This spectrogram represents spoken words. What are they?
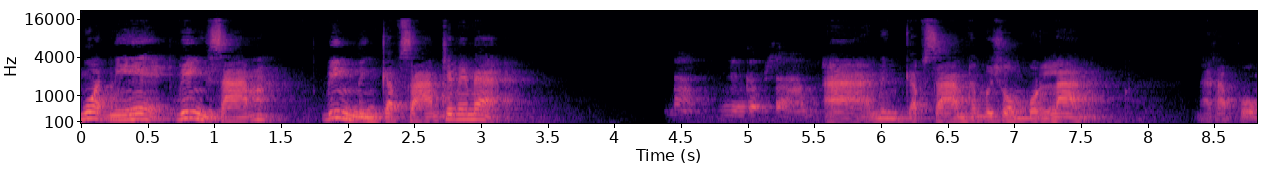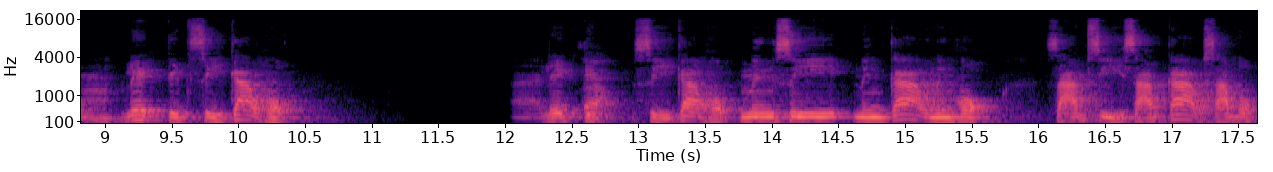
งวดนี้วิ่งสามวิ่งหนึ่งกับสามใช่ไหมแม่ดับหนึ่งกับสามอ่าหนึ่งกับสามท่านผู้ชมบนล่างนะครับผมเลขติดสี่เก้าหกอ่า เลขติดสี่เก้าหกหนึ่งสี่หนึ่งเก้าหนึ่งหกสามสี่สามเก้าสามหก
